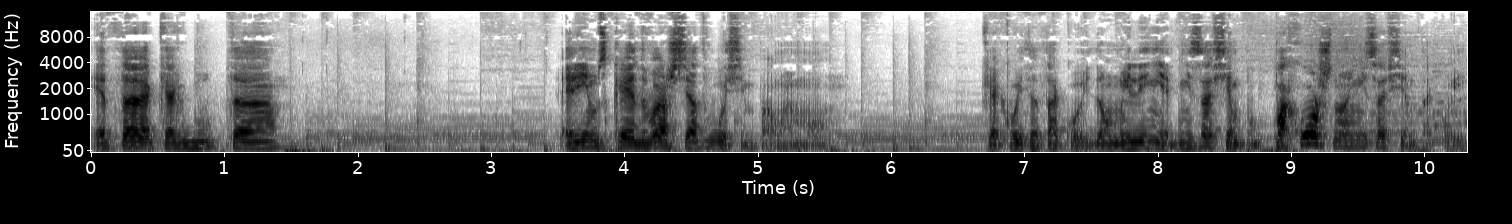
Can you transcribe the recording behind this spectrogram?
это как будто римская 268, по-моему. Какой-то такой дом. Или нет, не совсем. Похож, но не совсем такой.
